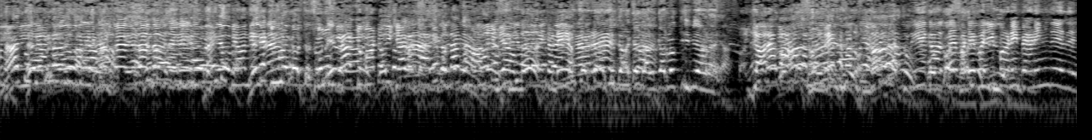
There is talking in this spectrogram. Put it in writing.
ਮੈਂ ਤੂੰ ਬਿਆਨ ਤੂੰ ਬਿਆਨ ਦੇ ਕੇ ਕਿਹਾ ਦੀ ਜੈਕਟ ਪਾ ਕੇ ਬੰਦਾ ਕਮਾ ਲੈਂਦਿਆ ਉਹਦੇ ਟੰਡੇ ਆ ਜਾ ਕੇ ਗੱਲ ਕਰ ਲੋ ਕੀ ਬਿਆਨ ਆਇਆ ਯਾਰਾ ਬਾਹਰ ਸੁਣੇ ਤੁਹਾਨੂੰ ਕੀ ਗੱਲ ਤੇ ਵੱਡੇ ਭਾਜੀ ਪਾਣੀ ਪੈਣੀ ਨਹੀਂ ਦੇਦੇ।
